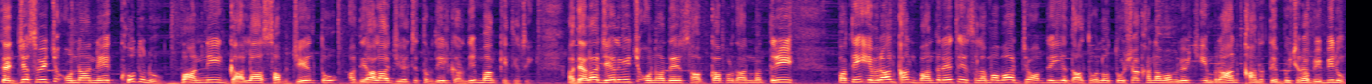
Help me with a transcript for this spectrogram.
ਤੇ ਜਿਸ ਵਿੱਚ ਉਹਨਾਂ ਨੇ ਖੁਦ ਨੂੰ ਬਾਨੀ ਗਾਲਾ ਸਬ ਜੇਲ੍ਹ ਤੋਂ ਅਦਿਆਲਾ ਜੇਲ੍ਹ 'ਚ ਤਬਦੀਲ ਕਰਨ ਦੀ ਮੰਗ ਕੀਤੀ ਸੀ। ਅਦਿਆਲਾ ਜੇਲ੍ਹ ਵਿੱਚ ਉਹਨਾਂ ਦੇ ਸਾਬਕਾ ਪ੍ਰਧਾਨ ਮੰਤਰੀ ਪਤੀ ਇਮਰਾਨ ਖਾਨ ਬੰਦ ਨੇ ਤੇ ਇਸਲਾਮਾਬਾਦ ਜਵਾਬਦੇਹੀ ਅਦਾਲਤ ਵੱਲੋਂ ਤੋਸ਼ਾਖਾਨਾ ਮਾਮਲੇ ਵਿੱਚ ਇਮਰਾਨ ਖਾਨ ਅਤੇ ਬੁਸ਼ਰਾ ਬੀਬੀ ਨੂੰ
